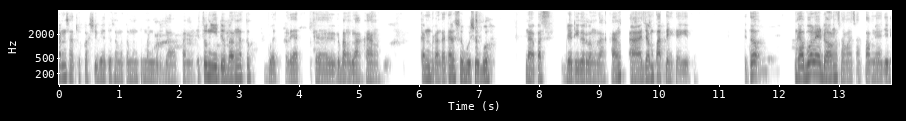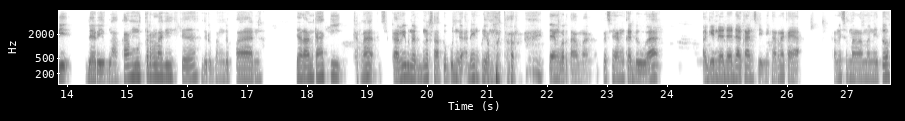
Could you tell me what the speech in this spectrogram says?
kan satu kos juga tuh sama teman-teman berdelapan. Itu ngide banget tuh buat lihat ke gerbang belakang. Kan berangkatnya subuh-subuh. Nah, pas udah di gerbang belakang, uh, jam 4 deh kayak gitu. Itu nggak boleh dong sama satpamnya. Jadi dari belakang muter lagi ke gerbang depan. jalan kaki karena kami benar-benar satu pun nggak ada yang punya motor itu yang pertama terus yang kedua agenda dadakan sih ini karena kayak kami semalaman itu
